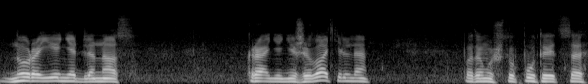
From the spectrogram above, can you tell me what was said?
Но роение для нас крайне нежелательно, потому что путается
